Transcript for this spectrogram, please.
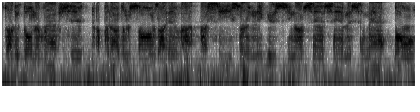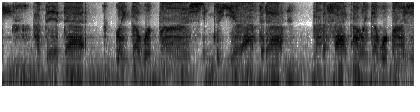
started doing the rap shit, I put out them songs. I, I I seen certain niggas, you know what I'm saying, saying this and that. Boom, I did that. Linked up with Burns the year after that. Matter of fact, I linked up with Burns the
